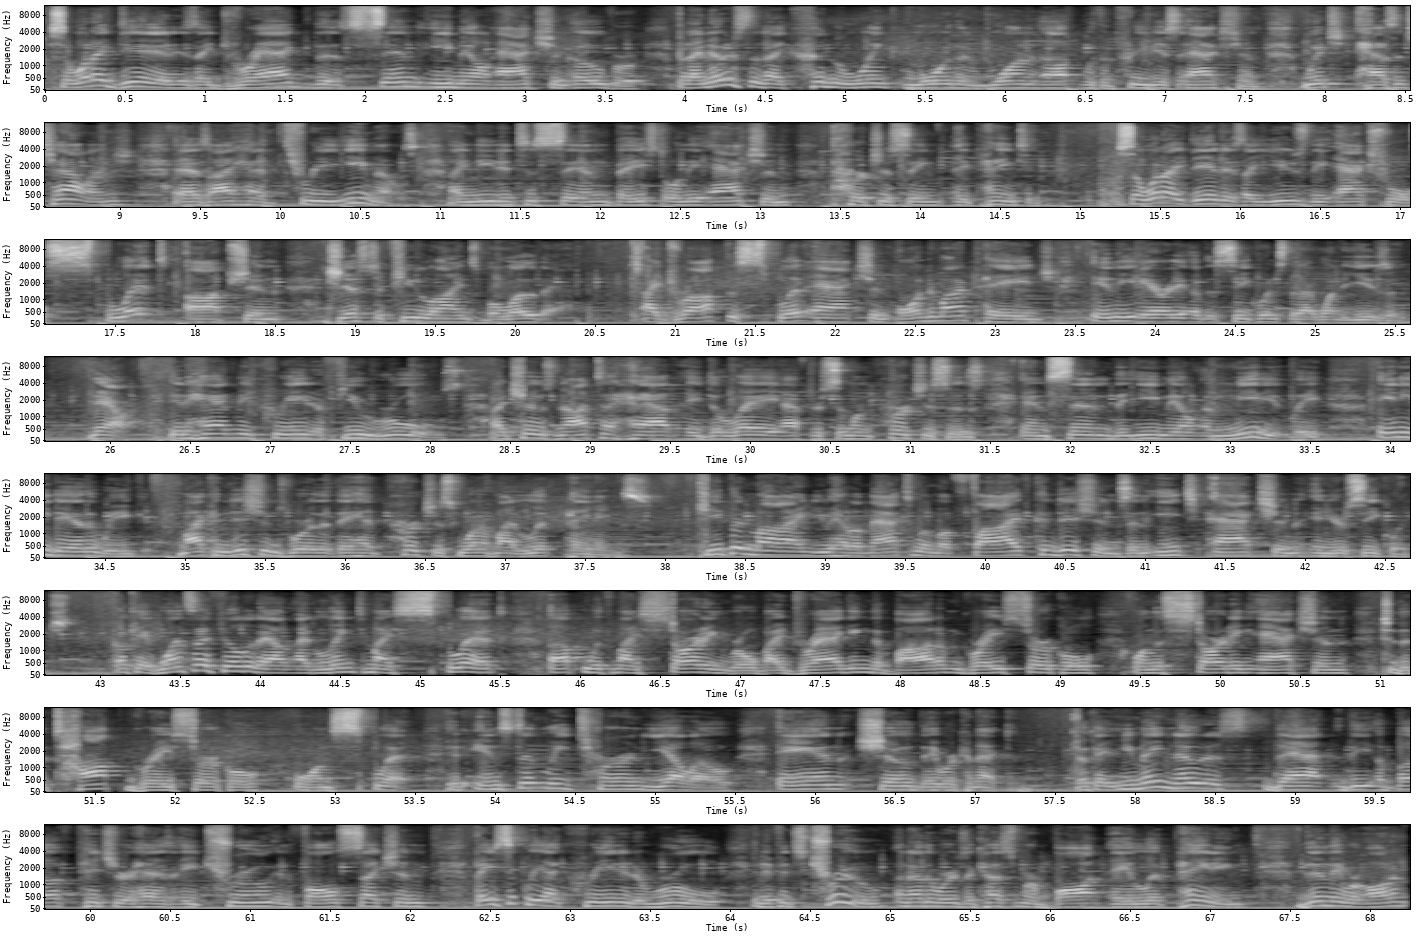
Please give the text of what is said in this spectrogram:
so what I did is I dragged the send email action over but I noticed that I couldn't link more than one up with a previous action which has a challenge as I had three emails. I needed to send based on the action purchasing a painting. So what I did is I used the actual split option just a few lines below that. I dropped the split action onto my page in the area of the sequence that I wanted to use it now it had me create a few rules. I chose not to have a delay after someone purchases and send the email immediately. Any day of the week my conditions were that they had purchased one of my lip paintings keep in mind you have a maximum of five conditions in each action in your sequence. Okay once I filled it out I linked my split up with my starting rule by dragging the bottom gray circle on the starting action to the top gray circle on split. It instantly turned yellow and showed they were connected. Okay you may notice that the above picture has a true and false section. Basically I created a rule and if it's true in other words a customer bought a lip painting then they were automatically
